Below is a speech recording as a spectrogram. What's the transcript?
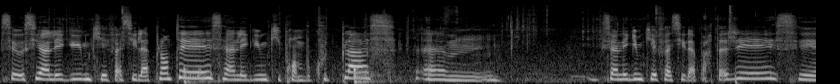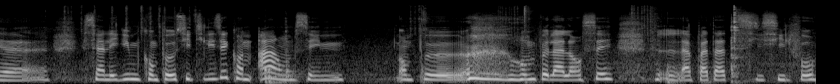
C'est aussi un légume qui est facile à planter. C'est un légume qui prend beaucoup de place. Euh, c'est un légume qui est facile à partager. C'est euh, un légume qu'on peut aussi utiliser comme arme. Une... On, peut on peut la lancer, la patate, s'il si, faut.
